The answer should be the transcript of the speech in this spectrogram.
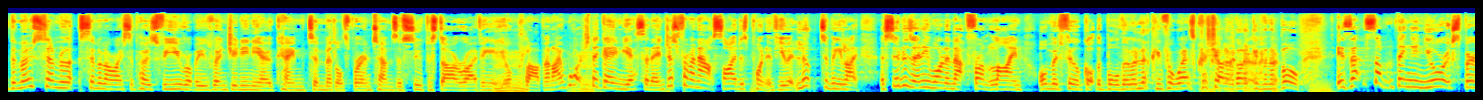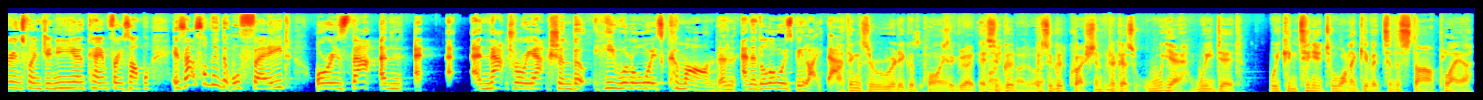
The most similar, similar, I suppose, for you, Robbie, was when Juninho came to Middlesbrough in terms of superstar arriving at mm. your club. And I watched mm. the game yesterday, and just from an outsider's point of view, it looked to me like as soon as anyone in that front line or midfield got the ball, they were looking for where's Cristiano, I've got to give him the ball. Mm. Is that something in your experience when Juninho came, for example, is that something that will fade, or is that an, a natural reaction that he will always command, and, and, it'll always be like that. I think it's a really good point. It's a great. It's point, a good. It's a good question mm. because we, yeah, we did. We continue to want to give it to the star player,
